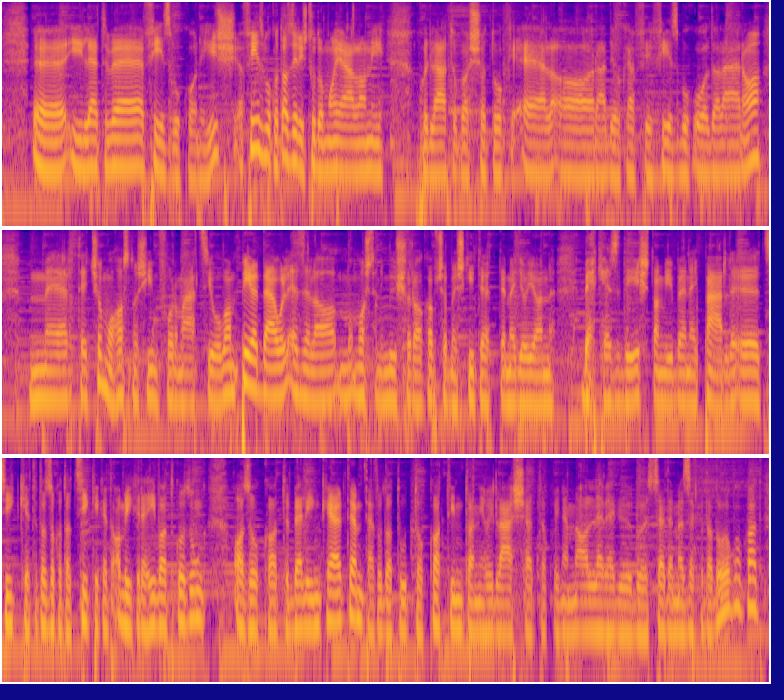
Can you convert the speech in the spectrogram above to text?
illetve Facebookon is. A Facebookot azért is tudom ajánlani, hogy látogassatok el a Rádió Café Facebook oldalára, mert egy csomó hasznos információ van. Például ezzel a mostani műsorral kapcsolatban is kitettem egy olyan bekezdést, amiben egy pár cikket, tehát azokat a cikkeket, amikre hivatkozunk, azokat belinkeltem, tehát oda tudtok kattintani, hogy lássátok, hogy nem a levegőből szedem ezeket a dolgokat.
